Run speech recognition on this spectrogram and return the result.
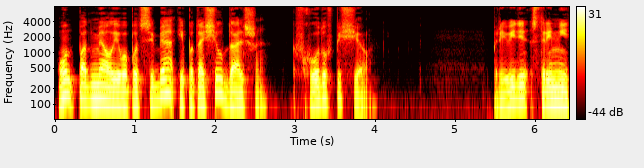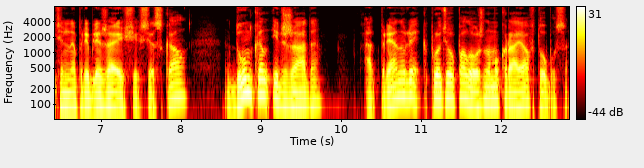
он подмял его под себя и потащил дальше, к входу в пещеру. При виде стремительно приближающихся скал Дункан и Джада отпрянули к противоположному краю автобуса.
